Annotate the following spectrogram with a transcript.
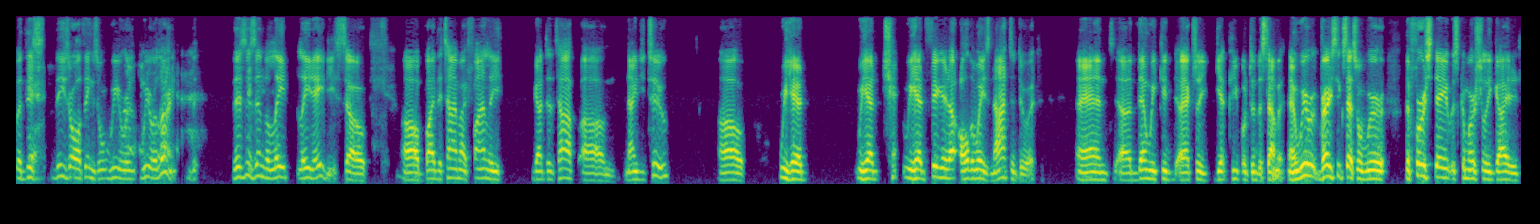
but this, these are all things that we were we were learning. This is in the late late 80s, so uh, by the time I finally got to the top, um, 92, uh, we had we had ch- we had figured out all the ways not to do it, and uh, then we could actually get people to the summit. And we were very successful. We were the first day it was commercially guided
